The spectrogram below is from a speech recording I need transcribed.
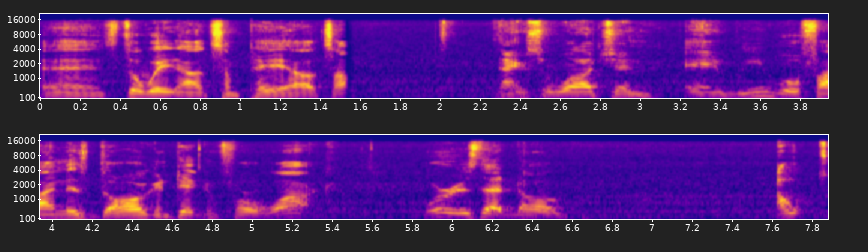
And still waiting out some payouts. Thanks for watching, and we will find this dog and take him for a walk. Where is that dog? Out.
